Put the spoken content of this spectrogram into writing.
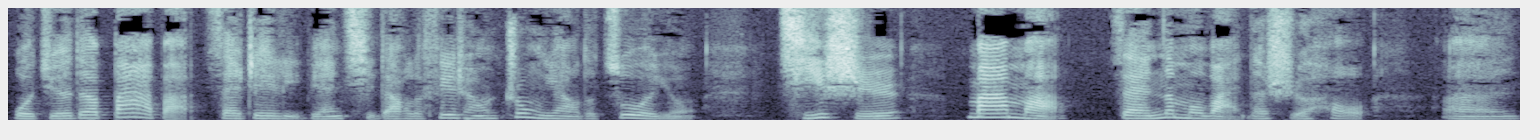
我觉得爸爸在这里边起到了非常重要的作用。其实妈妈。在那么晚的时候，嗯，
